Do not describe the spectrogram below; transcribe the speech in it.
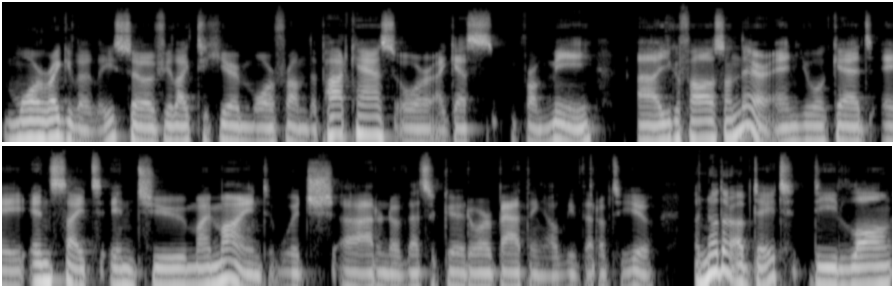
more regularly. So if you'd like to hear more from the podcast or I guess from me, uh, you can follow us on there and you will get a insight into my mind which uh, i don't know if that's a good or a bad thing. I'll leave that up to you. Another update the long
